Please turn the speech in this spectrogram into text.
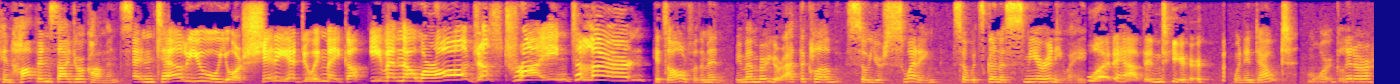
can hop inside your comments and tell you you're shitty at doing makeup even though we're all just trying to learn. It's all for the men. Remember, you're at the club, so you're sweating, so it's gonna smear anyway. What happened here? When in doubt, more glitter,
